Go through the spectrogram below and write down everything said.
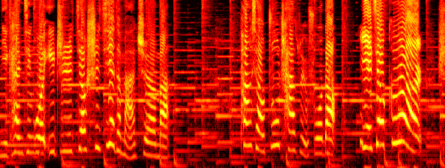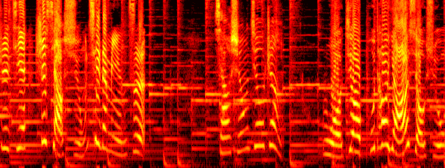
你看见过一只叫世界的麻雀吗？”胖小猪插嘴说道：“也叫歌儿，世界是小熊起的名字。”小熊纠正。我叫葡萄牙小熊，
